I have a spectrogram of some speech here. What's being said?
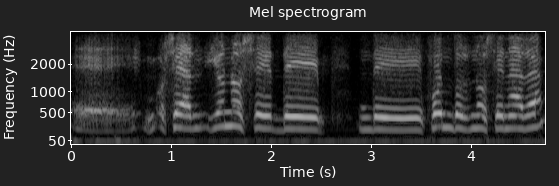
eh, o sea, yo no sé de, de fondos, no sé nada.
